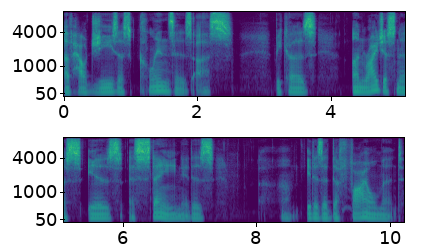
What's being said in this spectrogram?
of how Jesus cleanses us because unrighteousness is a stain it is um, it is a defilement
